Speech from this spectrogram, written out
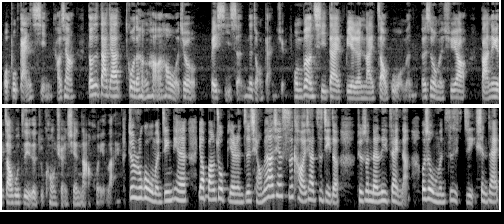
我不甘心？好像都是大家过得很好，然后我就被牺牲那种感觉。我们不能期待别人来照顾我们，而是我们需要把那个照顾自己的主控权先拿回来。就如果我们今天要帮助别人之前，我们要先思考一下自己的，比如说能力在哪，或是我们自己现在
